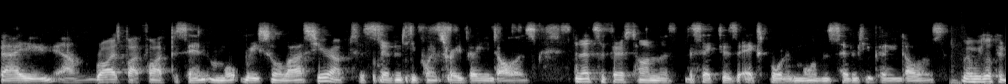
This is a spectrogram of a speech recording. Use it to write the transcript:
value, um, rise by 5% on what we saw last year, up to $70.3 billion. And that's the first time the, the sector's exported more than $70 billion. When we look at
